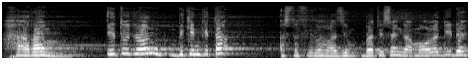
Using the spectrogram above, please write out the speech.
Haram. Itu doang bikin kita Astagfirullahaladzim, berarti saya nggak mau lagi deh.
